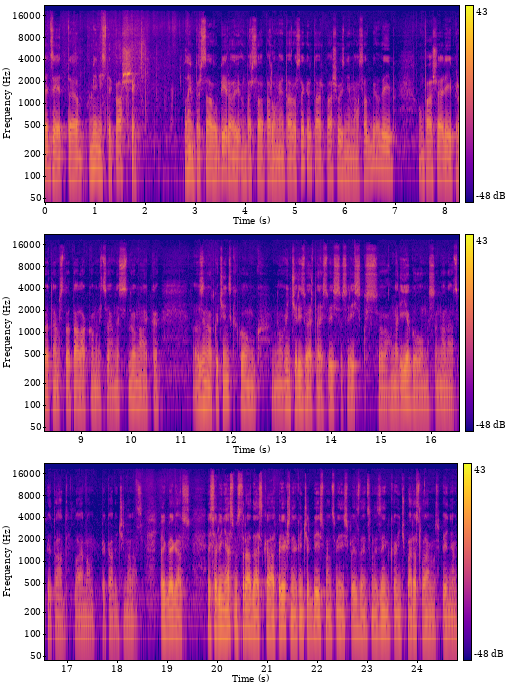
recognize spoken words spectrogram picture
redziet, eh, ministri paši lem par savu biroju un par savu parlamentāro sekretāru, paši uzņemās atbildību un paši arī, protams, to tālāk komunicē. Un es domāju, ka zinot Kučinska kungu, nu, viņš ir izvērtējis visus riskus un arī ieguvumus un nonācis pie tāda lēmuma, pie kāda viņš ir nonācis. Beig beigās es ar viņu esmu strādājis kā ar priekšnieku. Viņš ir bijis mans ministrs prezidents, un es zinu, ka viņš parasti lēmumus pieņem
